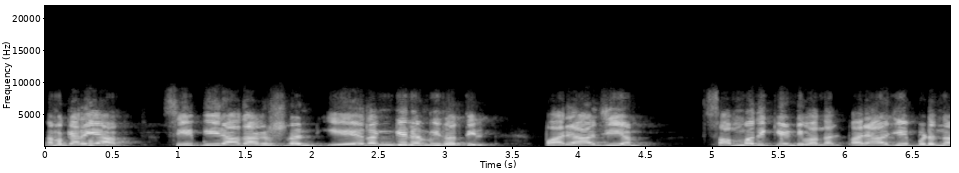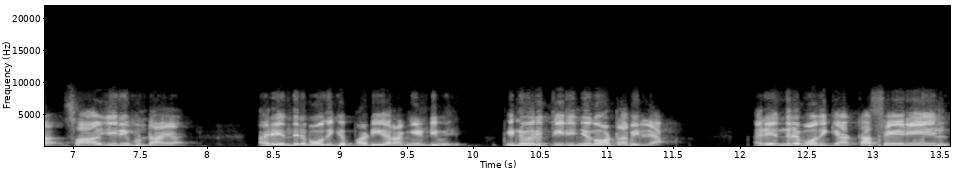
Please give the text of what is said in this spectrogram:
നമുക്കറിയാം സി പി രാധാകൃഷ്ണൻ ഏതെങ്കിലും വിധത്തിൽ പരാജയം സമ്മതിക്കേണ്ടി വന്നാൽ പരാജയപ്പെടുന്ന സാഹചര്യമുണ്ടായാൽ നരേന്ദ്രമോദിക്ക് പടിയിറങ്ങേണ്ടി വരും. പിന്നെ ഒരു തിരിഞ്ഞു നോട്ടമില്ല. നരേന്ദ്രമോദിക്ക് ആ കസേരയിൽ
